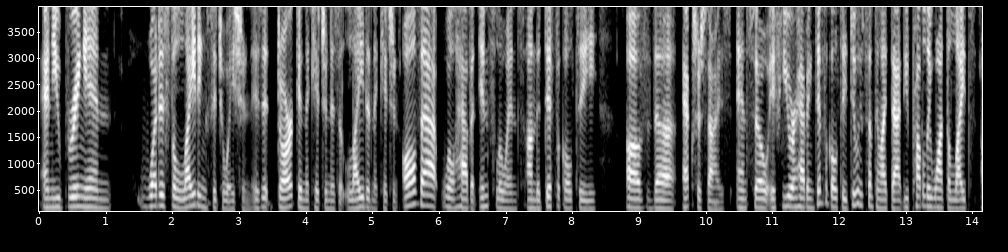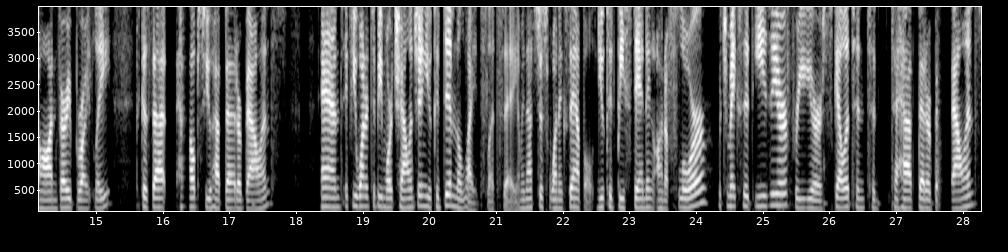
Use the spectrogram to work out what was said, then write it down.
and you bring in what is the lighting situation? Is it dark in the kitchen? Is it light in the kitchen? All that will have an influence on the difficulty of the exercise. And so if you're having difficulty doing something like that, you'd probably want the lights on very brightly because that helps you have better balance. And if you want it to be more challenging, you could dim the lights, let's say. I mean, that's just one example. You could be standing on a floor, which makes it easier for your skeleton to, to have better balance,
